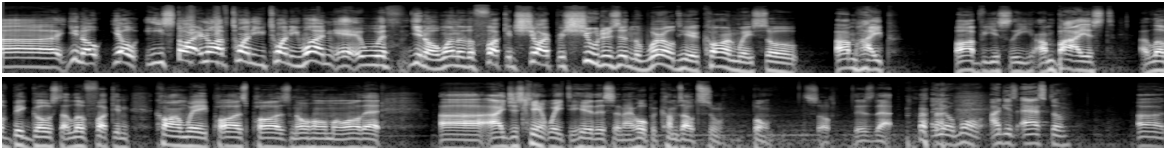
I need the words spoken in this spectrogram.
uh, you know, yo, he's starting off 2021 eh, with, you know, one of the fucking sharpest shooters in the world here, Conway. So I'm hype. Obviously, I'm biased. I love Big Ghost. I love fucking Conway. Pause, pause, no homo, all that. Uh, I just can't wait to hear this, and I hope it comes out soon. Boom. So there's that. hey, yo, boom. I just asked him, uh,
